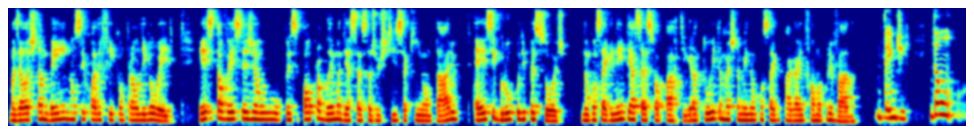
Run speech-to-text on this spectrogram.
mas elas também não se qualificam para o legal aid. Esse talvez seja o principal problema de acesso à justiça aqui em Ontário, é esse grupo de pessoas. Não consegue nem ter acesso à parte gratuita, mas também não consegue pagar em forma privada. Entendi. Então,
